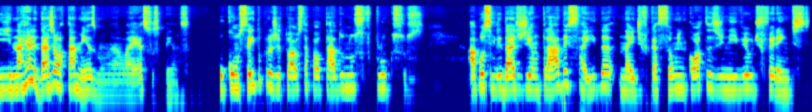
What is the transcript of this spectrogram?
e na realidade ela está mesmo, né? ela é suspensa. O conceito projetual está pautado nos fluxos, a possibilidade de entrada e saída na edificação em cotas de nível diferentes,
